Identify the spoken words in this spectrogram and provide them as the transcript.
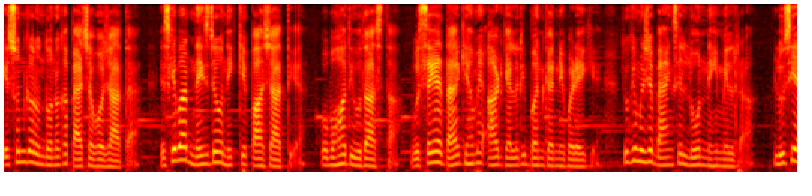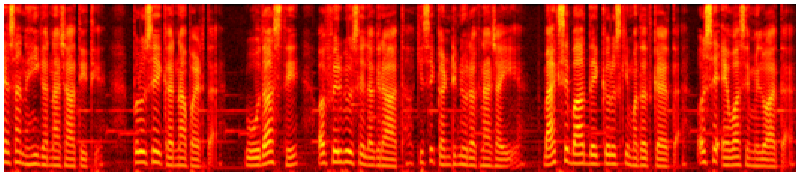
ये सुनकर उन दोनों का पैचअप हो जाता है। इसके बाद नेक्स्ट डे वो निक के पास जाती है। वो बहुत ही उदास था। उससे कहता है कि हमें आर्ट गैलरी बंद करनी पड़ेगी, क्योंकि मुझे बैंक से लोन नहीं मिल रहा। लूसी ऐसा नहीं करना चाहती थी, पर उसे करना पड़ता है। वो उदास थी और फिर भी उसे लग रहा था कि इसे कंटिन्यू रखना चाहिए। मैक्स से बात देखकर उसकी मदद करता है और उसे एवा से मिलवाता है।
